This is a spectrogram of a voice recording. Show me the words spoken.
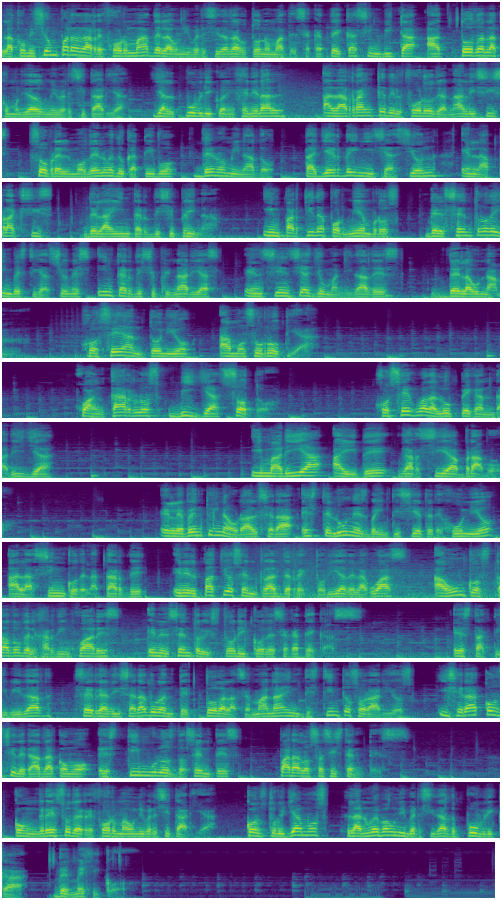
La Comisión para la Reforma de la Universidad Autónoma de Zacatecas invita a toda la comunidad universitaria y al público en general al arranque del foro de análisis sobre el modelo educativo denominado Taller de Iniciación en la Praxis de la Interdisciplina, impartida por miembros del Centro de Investigaciones Interdisciplinarias en Ciencias y Humanidades de la UNAM. José Antonio Amosurrutia. Juan Carlos Villa Soto, José Guadalupe Gandarilla y María Aide García Bravo. El evento inaugural será este lunes 27 de junio a las 5 de la tarde en el patio central de Rectoría de la UAS, a un costado del Jardín Juárez, en el centro histórico de Zacatecas. Esta actividad se realizará durante toda la semana en distintos horarios y será considerada como estímulos docentes para los asistentes. Congreso de Reforma Universitaria. Construyamos la nueva Universidad Pública de México.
